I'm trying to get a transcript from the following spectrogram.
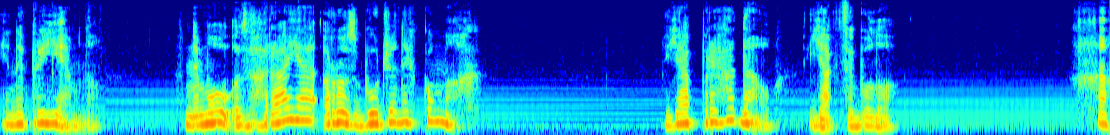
і неприємно, немов зграя розбуджених комах. Я пригадав, як це було. Ха,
